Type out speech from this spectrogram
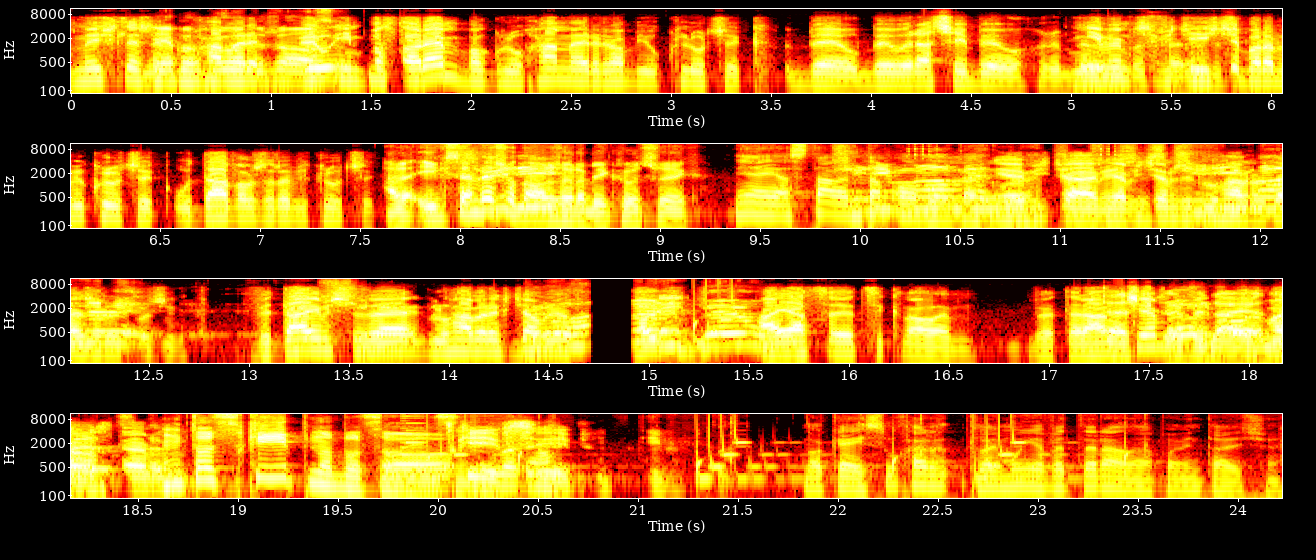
myślę, że Nie, bo było Gluhammer dużo był osób. impostorem, bo Gluhammer robił kluczyk. Był, był, raczej był. był Nie wiem, czy impostorem. widzieliście, bo robił kluczyk. Udawał, że robi kluczyk. Ale XN też udało, że robi kluczyk. Nie, ja stałem Czyli tam obok. mamy- akurat. Nie widziałem, ja widziałem, że Czyli Gluhammer udaje, że mamy- robi kluczyk. Wydaje mi się, że Gluhammer chciał mnie odpalić, był... a ja sobie cyknąłem. Weterankiem, Też tak wydaje, no. jestem... No to skip, no bo co To- skip. Skip. No Okej, Suchar klejmuje weterana, pamiętajcie.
